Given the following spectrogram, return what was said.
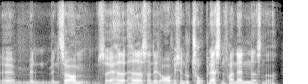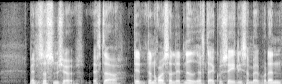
Øh, men, men så, om, så jeg havde, havde jeg sådan lidt over, hvis jeg nu tog pladsen fra en anden og sådan noget. Men så synes jeg, efter, den, den røg så lidt ned, efter jeg kunne se, ligesom, at, hvordan,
